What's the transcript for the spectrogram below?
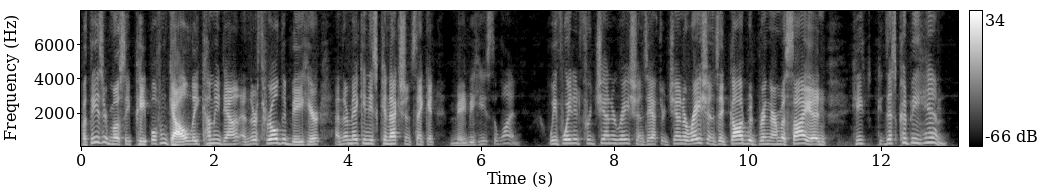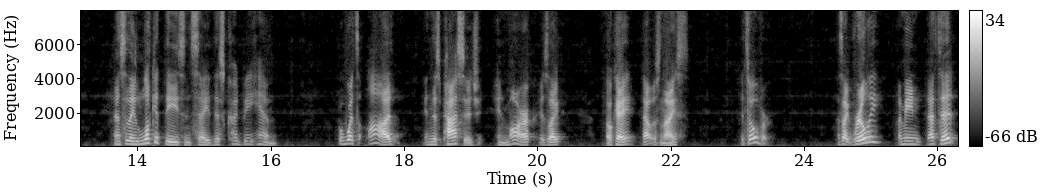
But these are mostly people from Galilee coming down, and they're thrilled to be here, and they're making these connections, thinking, maybe he's the one. We've waited for generations after generations that God would bring our Messiah, and he, this could be him. And so they look at these and say, this could be him. But what's odd in this passage in Mark is like, okay, that was nice. It's over. It's like, really? I mean, that's it?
